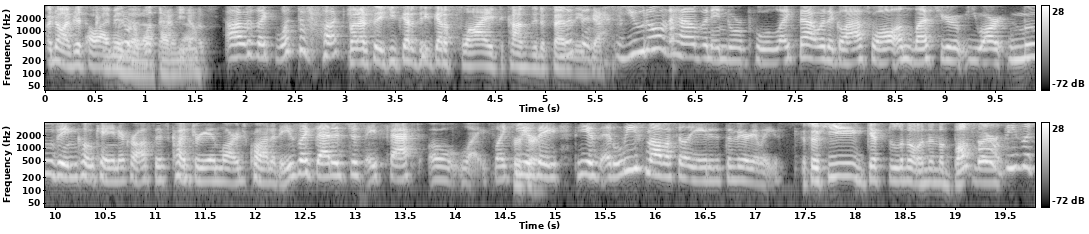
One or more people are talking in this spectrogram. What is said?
Oh, no, I'm just. Oh, I I don't know what up. the heck he does. I was like, what the fuck? But I'm saying he's got to he's got to fly to constantly defend these guys. you don't have an indoor pool like that with a glass wall unless you're you are moving cocaine across this country in large quantities. Like that is just a fact o life. Like For he is a he is at least mob affiliated at the very least. So he gets the limo, and then the butler. Also, these like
